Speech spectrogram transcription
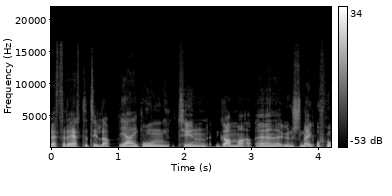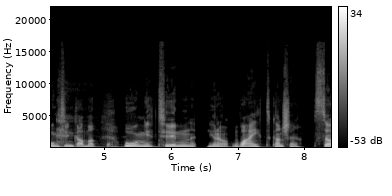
refererte til, da. Ja, ung, tynn, gammel uh, Unnskyld meg. Ung, tynn, gammel. Ung, tynn, you know, white, kanskje. Så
